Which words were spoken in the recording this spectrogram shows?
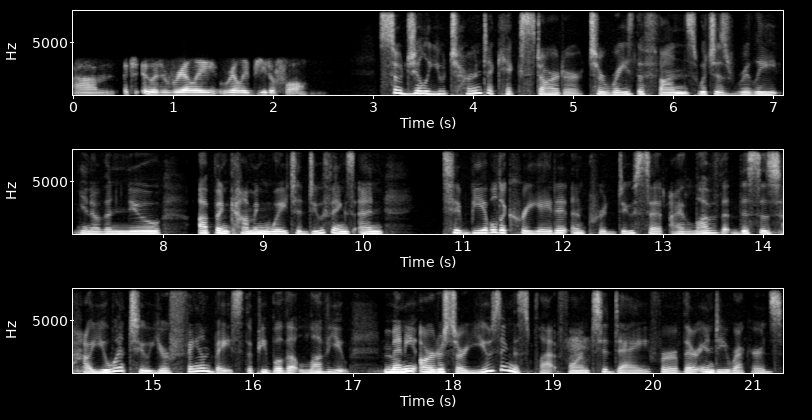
Um, it, it was really, really beautiful. So, Jill, you turned to Kickstarter to raise the funds, which is really, you know, the new up and coming way to do things. And to be able to create it and produce it, I love that this is how you went to your fan base, the people that love you. Many artists are using this platform today for their indie records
